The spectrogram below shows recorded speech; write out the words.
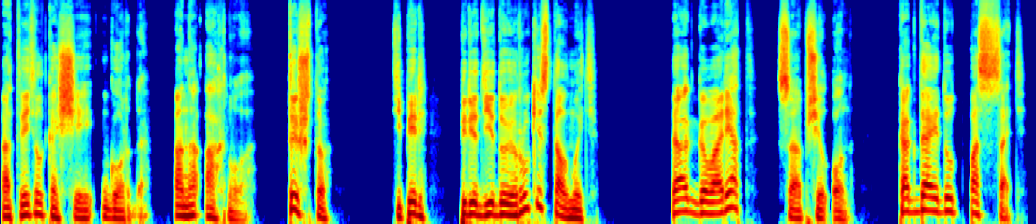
ответил Кощей гордо. Она ахнула. «Ты что, теперь перед едой руки стал мыть?» «Так говорят», — сообщил он, — «когда идут поссать.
